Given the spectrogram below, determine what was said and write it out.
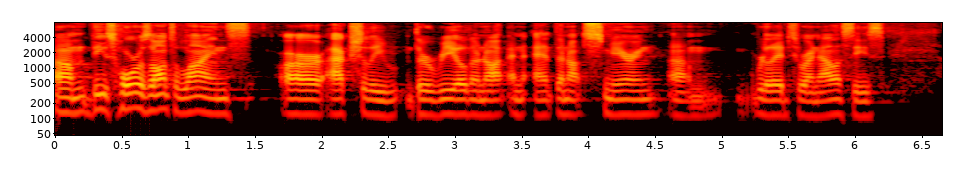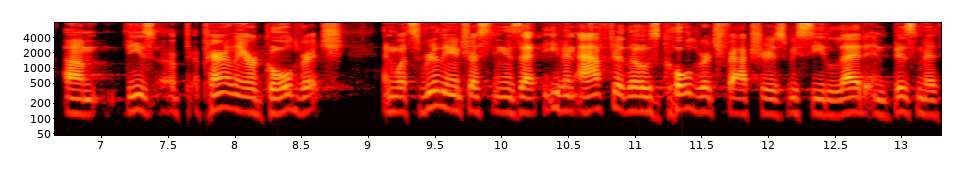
um, these horizontal lines are actually, they're real, they're not, an, they're not smearing um, related to our analyses. Um, these are, apparently are gold rich, and what's really interesting is that even after those gold rich fractures, we see lead and bismuth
